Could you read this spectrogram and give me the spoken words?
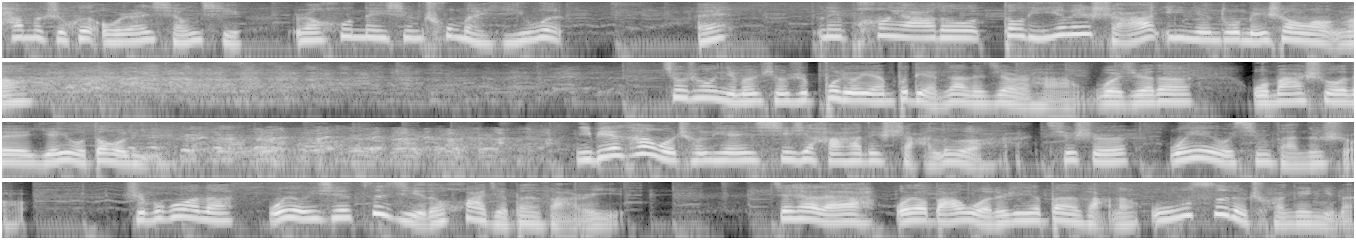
他们只会偶然想起，然后内心充满疑问：哎，那胖丫头到底因为啥一年多没上网啊？” 就冲你们平时不留言不点赞的劲儿哈，我觉得我妈说的也有道理。你别看我成天嘻嘻哈哈的傻乐哈，其实我也有心烦的时候，只不过呢，我有一些自己的化解办法而已。接下来啊，我要把我的这些办法呢，无私的传给你们。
